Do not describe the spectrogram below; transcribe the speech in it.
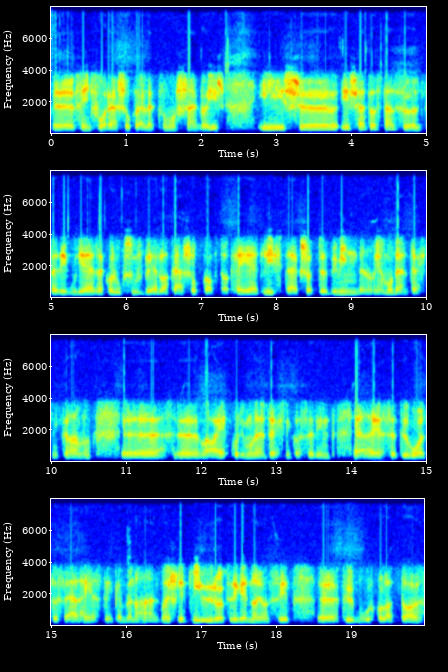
e, fényforrásokra, elektromosságra is, és, e, és hát aztán föld pedig ugye ezek a luxusbérlakások kaptak helyet, liftek, stb. minden olyan a modern technikának, a ekkori modern technika szerint elhelyezhető volt, azt elhelyezték ebben a házban. És ugye kívülről pedig egy nagyon szép kőburkolattal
